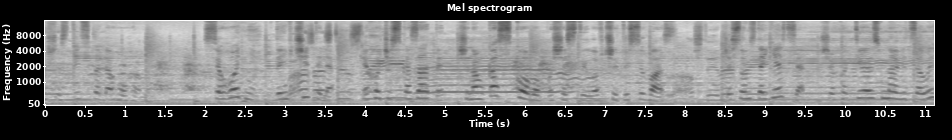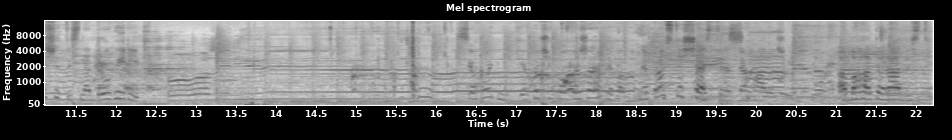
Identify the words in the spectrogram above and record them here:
пощастить з педагогами. Сьогодні, День вчителя, я хочу сказати, що нам казково пощастило вчитись у вас. Часом здається, що хотілося б навіть залишитись на другий рік. Сьогодні я хочу побажати вам не просто щастя для галочки, а багато радості,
